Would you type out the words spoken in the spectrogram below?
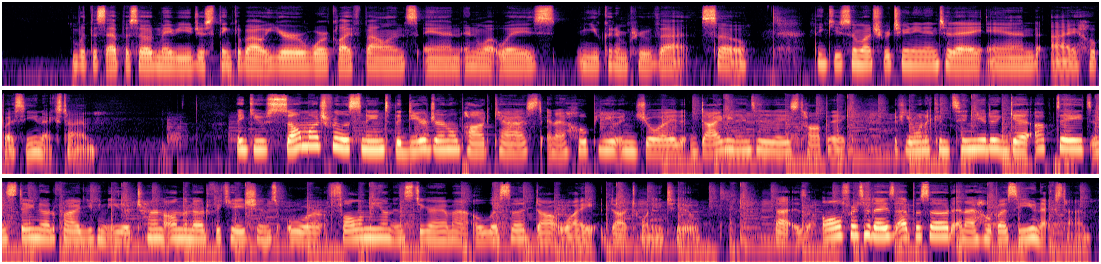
with this episode, maybe you just think about your work life balance and in what ways you could improve that. So, thank you so much for tuning in today, and I hope I see you next time. Thank you so much for listening to the Dear Journal podcast, and I hope you enjoyed diving into today's topic. If you want to continue to get updates and stay notified, you can either turn on the notifications or follow me on Instagram at alyssa.white.22. That is all for today's episode, and I hope I see you next time.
